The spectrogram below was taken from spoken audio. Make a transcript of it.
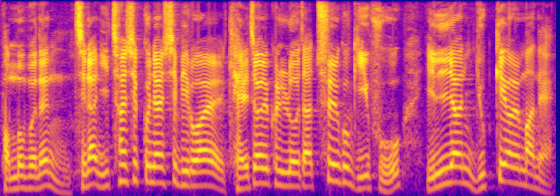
법무부는 지난 2019년 11월 계절 근로자 출국 이후 1년 6개월 만에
